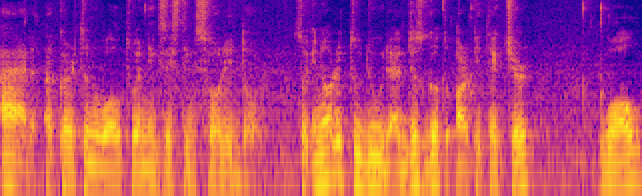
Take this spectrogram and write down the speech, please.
add a curtain wall to an existing solid door. So in order to do that just go to architecture wall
